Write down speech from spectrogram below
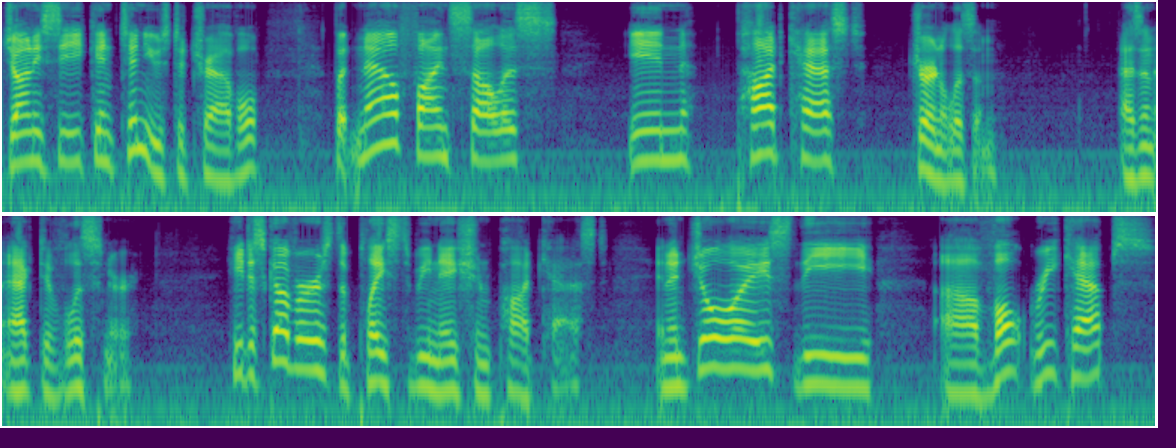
Jonnie Sea continues to travel, but now finds solace in podcast journalism as an active listener. He discovers the Place to Be Nation podcast and enjoys the uh, Vault recaps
